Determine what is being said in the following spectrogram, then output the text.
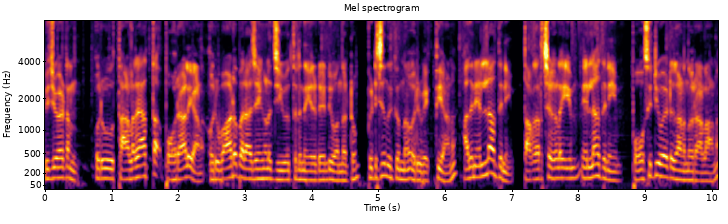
ബിജുവേട്ടൻ ഒരു തളരാത്ത പോരാളിയാണ്. ഒരുപാട് പരാജയങ്ങൾ ജീവിതത്തിൽ നേരിടേണ്ടി വന്നിട്ടും പിടിച്ചു നിൽക്കുന്ന ഒരു വ്യക്തിയാണ്. അതിനെല്ലാത്തിനെയും തകർച്ചകളെയും എല്ലാത്തിനെയും പോസിറ്റീവായിട്ട് കാണുന്ന ഒരാളാണ്.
